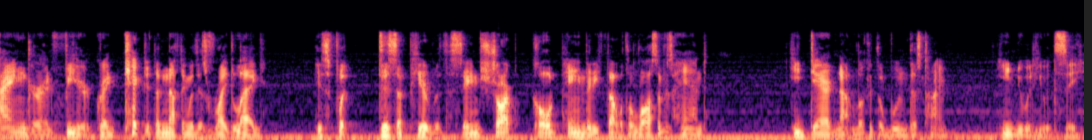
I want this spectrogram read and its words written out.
anger and fear, Greg kicked at the nothing with his right leg. His foot disappeared with the same sharp, cold pain that he felt with the loss of his hand. He dared not look at the wound this time. He knew what he would see.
